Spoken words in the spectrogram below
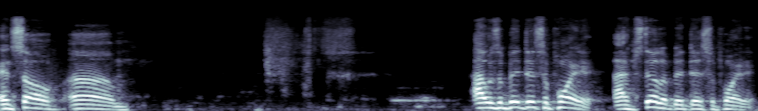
And so um, I was a bit disappointed. I'm still a bit disappointed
